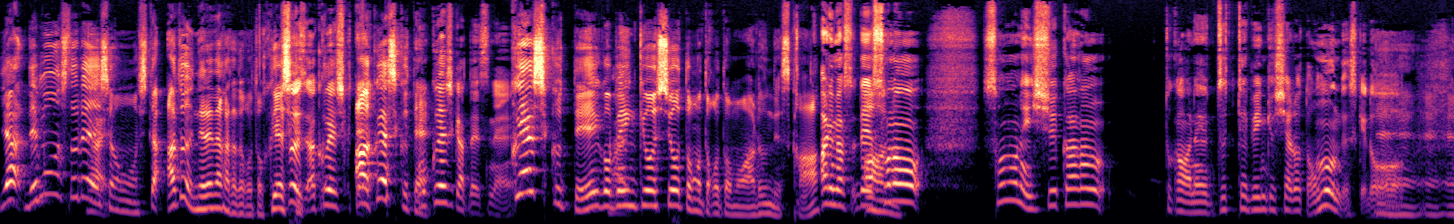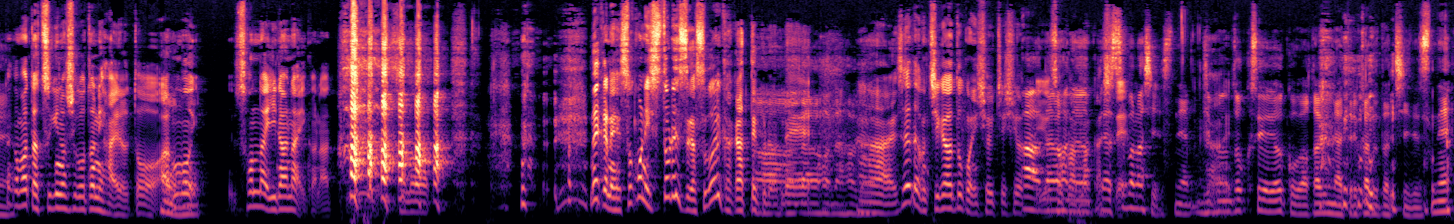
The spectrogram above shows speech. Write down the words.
いや、デモンストレーションをした後で寝れなかったってこと悔しくて。そうです。あ、悔しくて。あ、悔しくて。悔しかったですね。悔しくて英語勉強しようと思ったこともあるんですか、あります。で、あその、そのね、一週間とかはね、絶対勉強してやろうと思うんですけど、ええええええなんかまた次の仕事に入ると、あ、もう、そんないらないかなっていう。その、なんかね、そこにストレスがすごいかかってくるんでなるほど、なるほどはい。それでも違うところに集中しようあっていう、そこは任せて。素晴らしいですね。自分の属性をよくお分かりになっている方たちですね。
